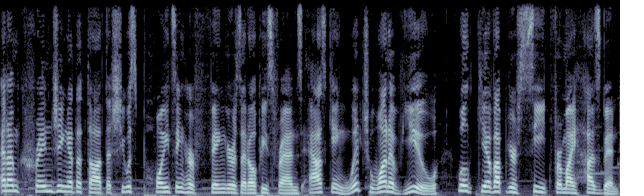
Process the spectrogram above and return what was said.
And I'm cringing at the thought that she was pointing her fingers at Opie's friends, asking which one of you will give up your seat for my husband.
